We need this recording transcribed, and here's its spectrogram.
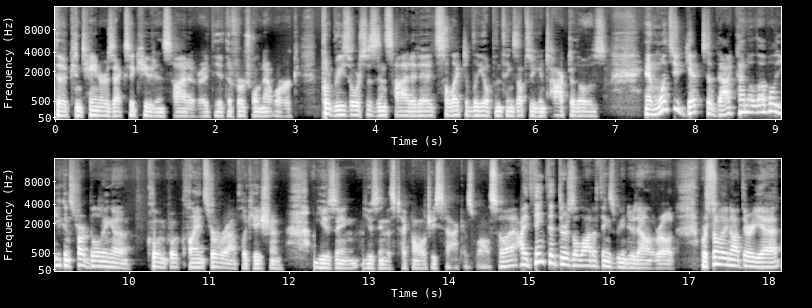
the containers execute inside of, right? The, the virtual network, put resources inside of it, selectively open things up so you can talk to those. And once you get to that kind of level, you can start building a quote unquote client server application using using this technology stack as well. So I, I think that there's a lot of things we can do down the road. We're certainly not there yet.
